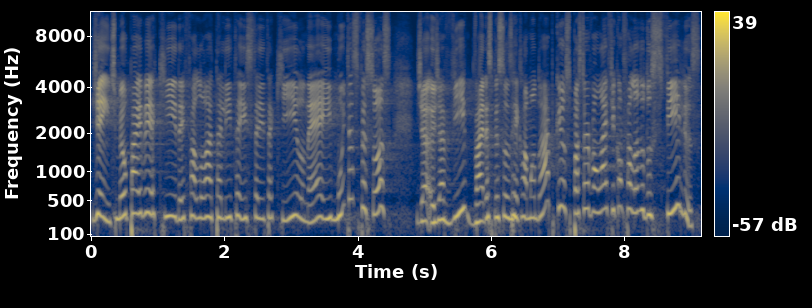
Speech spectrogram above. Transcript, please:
Gente, meu pai veio aqui, daí falou, ah, Thalita isso, Thalita aquilo, né? E muitas pessoas, já, eu já vi várias pessoas reclamando, ah, porque os pastores vão lá e ficam falando dos filhos.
